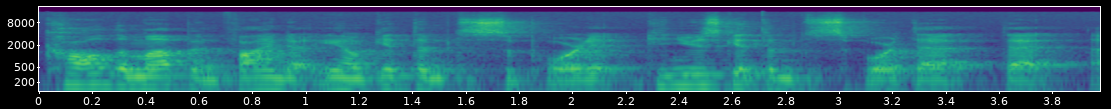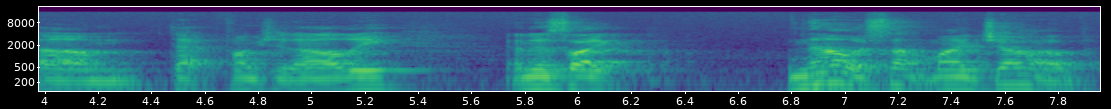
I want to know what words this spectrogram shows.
call them up and find out, you know, get them to support it. Can you just get them to support that, that, um, that functionality? And it's like, no, it's not my job.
